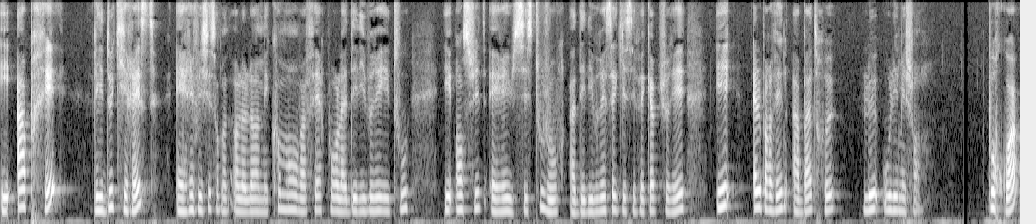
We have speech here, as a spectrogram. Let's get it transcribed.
Et après, les deux qui restent, elles réfléchissent en mode Oh là là, mais comment on va faire pour la délivrer et tout. Et ensuite, elles réussissent toujours à délivrer celle qui s'est fait capturer et elles parviennent à battre le ou les méchants. Pourquoi?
